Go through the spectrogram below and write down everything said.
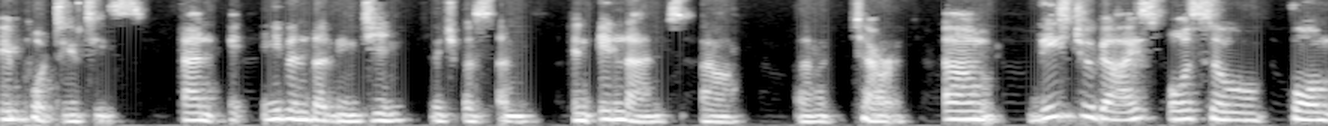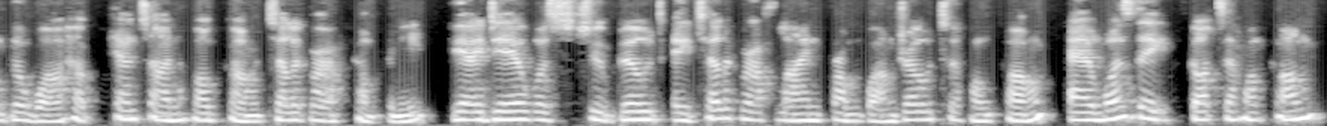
import duties and even the Li which was an, an inland uh, uh, tariff. Um, these two guys also formed the Wah Hup Canton Hong Kong Telegraph Company. The idea was to build a telegraph line from Guangzhou to Hong Kong. And once they got to Hong Kong,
